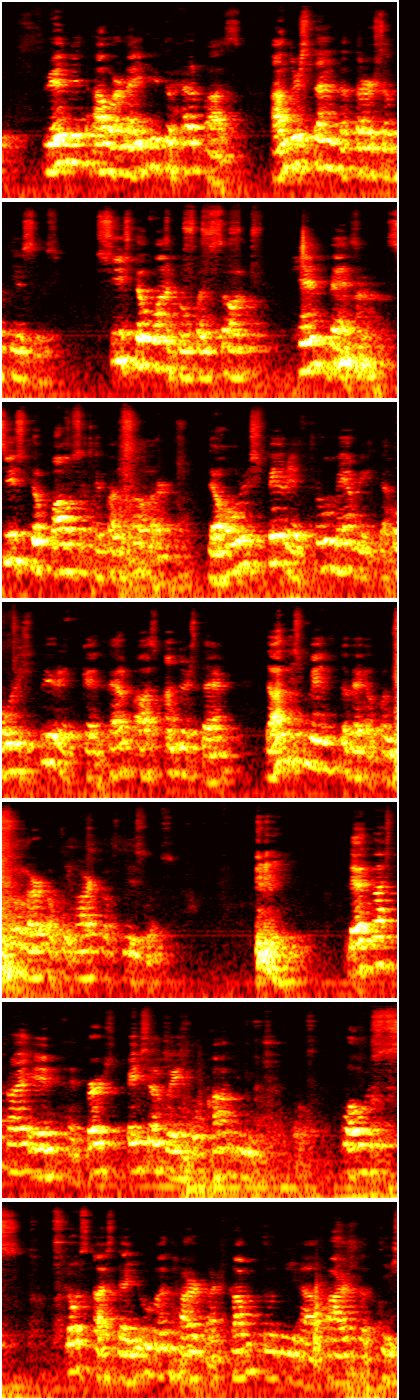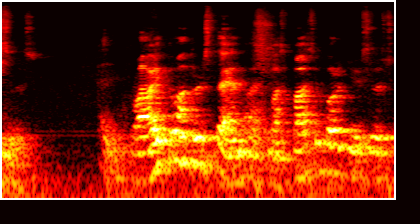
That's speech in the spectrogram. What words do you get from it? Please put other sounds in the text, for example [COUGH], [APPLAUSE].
We need Our Lady to help us understand the thirst of Jesus. She's the one who consoles him best. She's the positive consoler. The Holy Spirit, through Mary, the Holy Spirit can help us understand that is meant to be a consoler of the heart of Jesus. [CLEARS THROAT] Let us try in a first special way to come close, close as the human heart has come to the uh, heart of Jesus. And try to understand as much as possible Jesus'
